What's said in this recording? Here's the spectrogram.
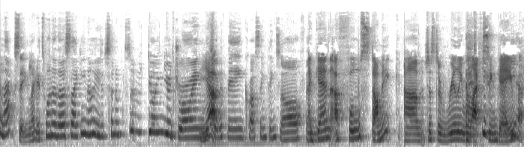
relaxing. Like it's one of those, like you know, you're sort of, sort of doing your drawing Yeah. sort of thing, crossing things off. And Again, a full stomach, um, just a really relaxing game. yeah.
